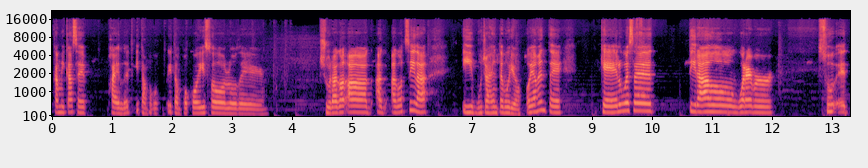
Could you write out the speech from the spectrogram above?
kamikaze pilot y tampoco, y tampoco hizo lo de shoot a, a, Godzilla y mucha gente murió. Obviamente, que él hubiese tirado whatever su, eh,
